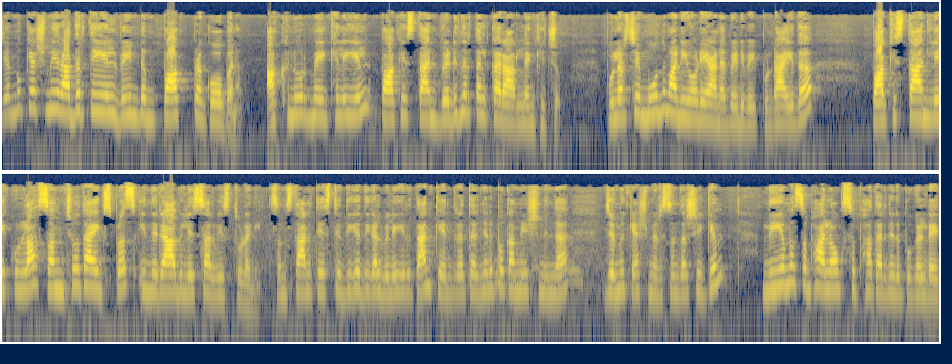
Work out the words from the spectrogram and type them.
ജമ്മുകശ്മീർ അതിർത്തിയിൽ വീണ്ടും പാക് പ്രകോപനം. അഖ്നൂർ മേഖലയിൽ പാകിസ്ഥാൻ വെടിനിർത്തൽ കരാർ ലംഘിച്ചു. പുലർച്ചെ മൂന്ന് മണിയോടെയാണ് വെടിവയ്പുണ്ടായത്. പാകിസ്ഥാനിലേക്കുള്ള സംഝോത എക്സ്പ്രസ് ഇന്ന് രാവിലെ സർവീസ് തുടങ്ങി. സംസ്ഥാനത്തെ സ്ഥിതിഗതികൾ വിലയിരുത്താൻ കേന്ദ്ര തെരഞ്ഞെടുപ്പ് കമ്മീഷൻ ഇന്ന് ജമ്മുകാശ്മീർ സന്ദർശിക്കും. നിയമസഭാ ലോക്സഭാ തെരഞ്ഞെടുപ്പുകളുടെ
